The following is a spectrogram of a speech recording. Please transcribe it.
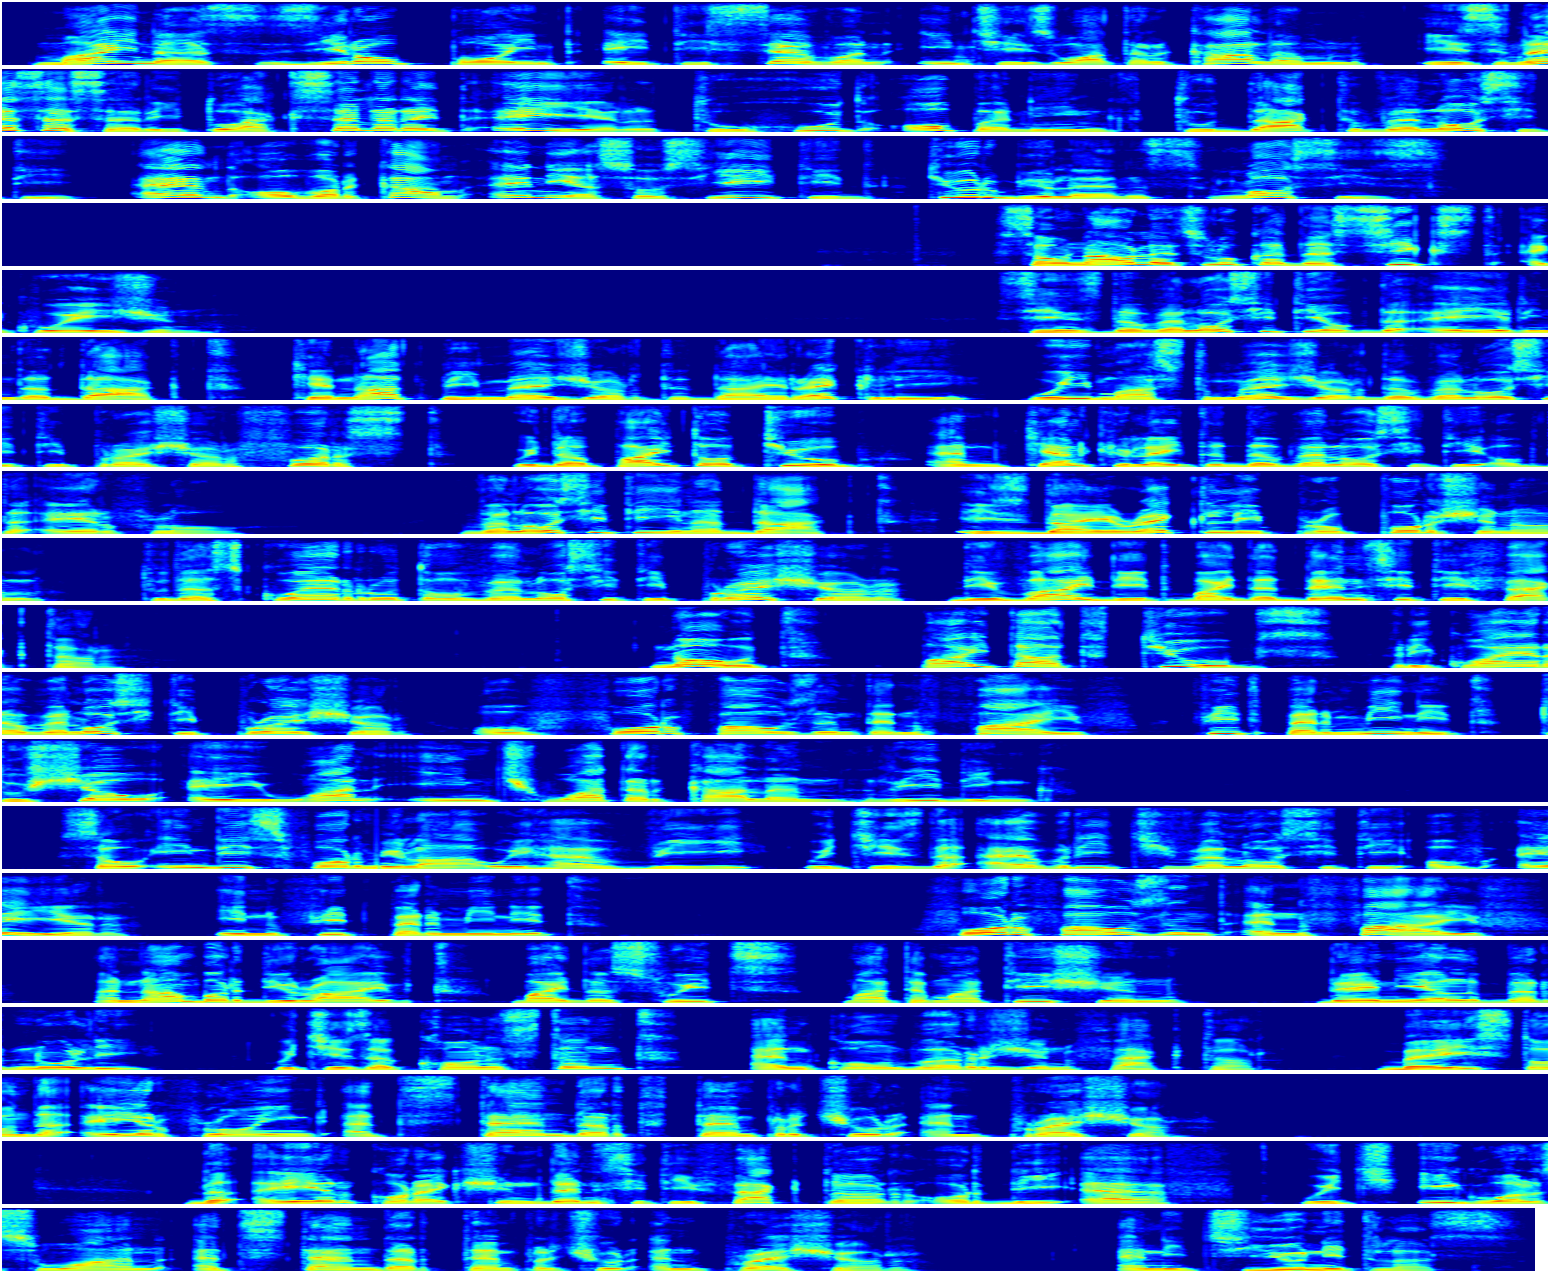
minus 0.87 inches water column is necessary to accelerate air to hood opening to duct velocity and overcome any associated turbulence losses. So now let's look at the sixth equation. Since the velocity of the air in the duct cannot be measured directly, we must measure the velocity pressure first with a pitot tube and calculate the velocity of the airflow. Velocity in a duct is directly proportional to the square root of velocity pressure divided by the density factor. Note, pitot tubes require a velocity pressure of 4005 feet per minute to show a 1 inch water column reading. So in this formula we have V, which is the average velocity of air in feet per minute, 4005, a number derived by the Swiss mathematician Daniel Bernoulli, which is a constant and conversion factor based on the air flowing at standard temperature and pressure. The air correction density factor or DF which equals 1 at standard temperature and pressure and it's unitless.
